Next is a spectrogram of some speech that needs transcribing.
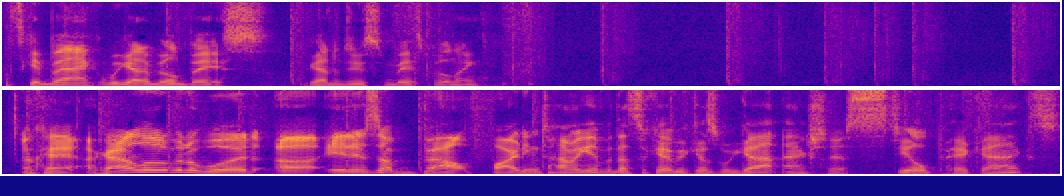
Let's get back. We got to build base. We got to do some base building. Okay, I got a little bit of wood. Uh, it is about fighting time again, but that's okay because we got actually a steel pickaxe,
